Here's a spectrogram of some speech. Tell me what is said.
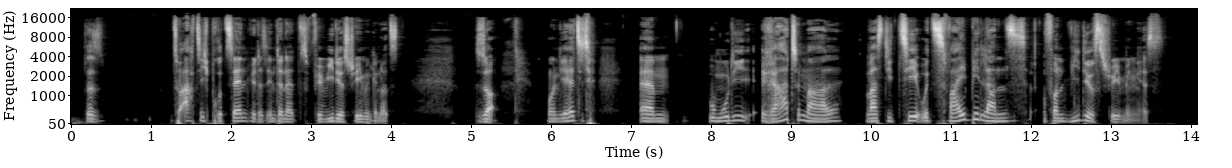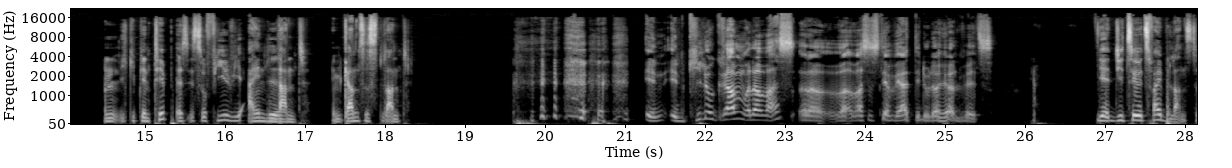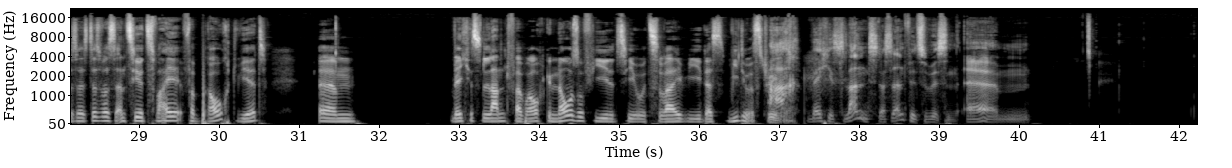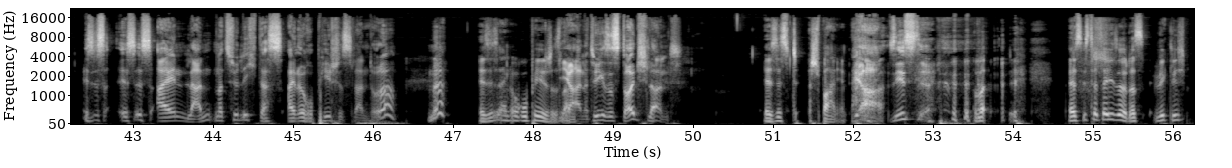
das, zu 80% wird das Internet für Videostreaming genutzt. So. Und jetzt, ähm, Umudi, rate mal, was die CO2-Bilanz von Videostreaming ist. Und ich gebe den Tipp, es ist so viel wie ein Land. Ein ganzes Land. In, in Kilogramm oder was? Oder wa- was ist der Wert, den du da hören willst? Ja, die CO2-Bilanz. Das heißt, das, was an CO2 verbraucht wird, ähm, welches Land verbraucht genauso viel CO2 wie das Videostreaming? Ach, welches Land? Das Land willst du wissen. Ähm, es ist, es ist ein Land natürlich, das ein europäisches Land, oder? Ne? Es ist ein europäisches Land. Ja, natürlich ist es Deutschland. Es ist Spanien. Ja, siehst du. Aber es ist tatsächlich so, dass wirklich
